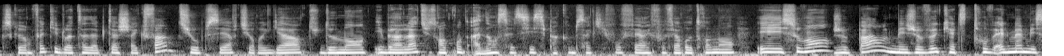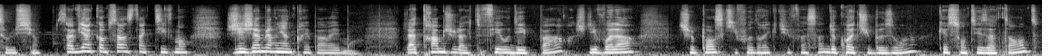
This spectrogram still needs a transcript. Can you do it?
parce qu'en fait, tu dois t'adapter à chaque femme. Tu observes, tu regardes, tu demandes. Et bien là, tu te rends compte, ah non, celle-ci, c'est pas comme ça qu'il faut faire, il faut faire autrement. Et souvent, je parle, mais je veux qu'elle trouve elle-même les solutions. Ça vient comme ça instinctivement. J'ai jamais rien de préparé, moi. La trame, je la fais au départ. Je dis, voilà, je pense qu'il faudrait que tu fasses ça. De quoi as-tu besoin? Quelles sont tes attentes?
